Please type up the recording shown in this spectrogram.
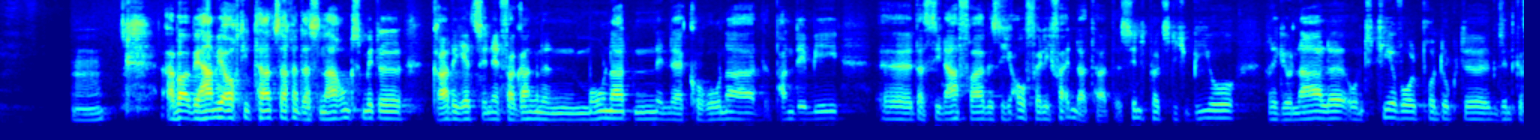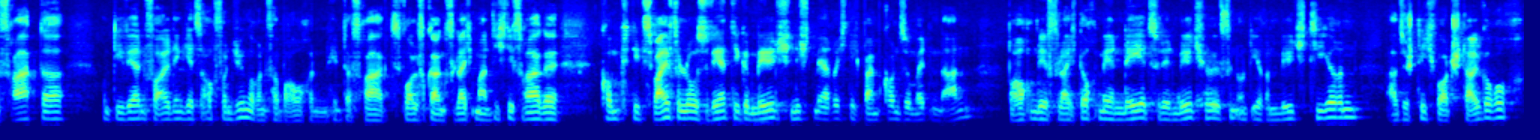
Mhm. Aber wir haben ja auch die Tatsache, dass Nahrungsmittel gerade jetzt in den vergangenen Monaten in der Corona-Pandemie, äh, dass die Nachfrage sich auffällig verändert hat. Es sind plötzlich bio, regionale und Tierwohlprodukte sind gefragter und die werden vor allen Dingen jetzt auch von jüngeren Verbrauchern hinterfragt. Wolfgang, vielleicht mal an dich die Frage, kommt die zweifellos wertige Milch nicht mehr richtig beim Konsumenten an? Brauchen wir vielleicht doch mehr Nähe zu den Milchhöfen und ihren Milchtieren? Also Stichwort Stallgeruch.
